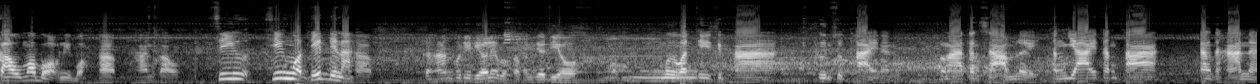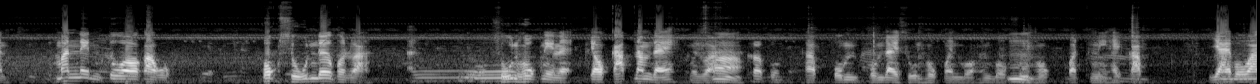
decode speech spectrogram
เก่ามาบอกนี่บอกครับทหารเก่าซีซีงวดติดนี่นะครับทหารคนเดียวเลยบอกครับ คนเดียวเดียวเมื่อวันที่สิบห้าคืนสุดท้ายนั่นมาทั้งสามเลย ทั้งยายทั้งตาทั้งทหารนั่นมันเน้นตัวเก่าหกศูนย์เด้อเพิ่นว่า ศูนย์หกนี่แหละเจ้ากลับน้ำได้เหมือนว่า อ่า ครับผม ครับ ผมผมได้ศูนย์หกมันบอกมันบอกอืศูม นย์หกบัตรนี้ให้กลับ ยายบอกว่า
